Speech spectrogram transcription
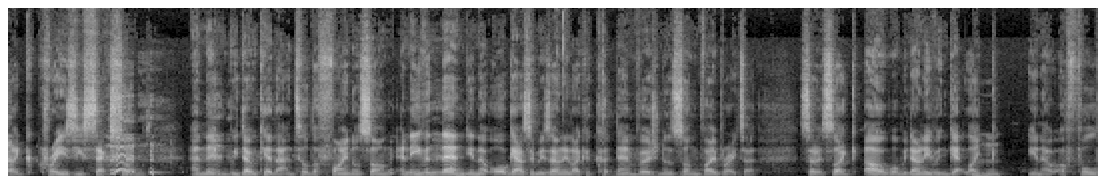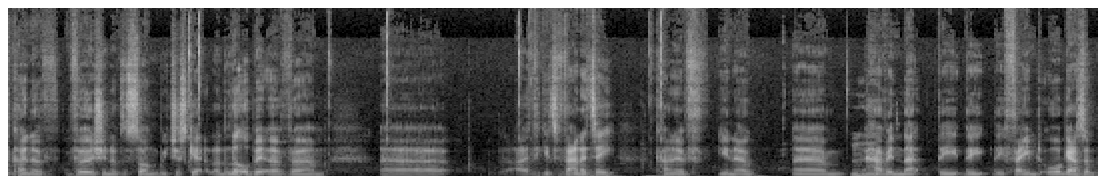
like crazy sex songs." And then we don't get that until the final song. And even then, you know, Orgasm is only like a cut down version of the song Vibrator. So it's like, oh, well, we don't even get like, you know, a full kind of version of the song. We just get a little bit of, um, uh, I think it's Vanity, kind of, you know, um, Mm-hmm. having that the, the the famed orgasm.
